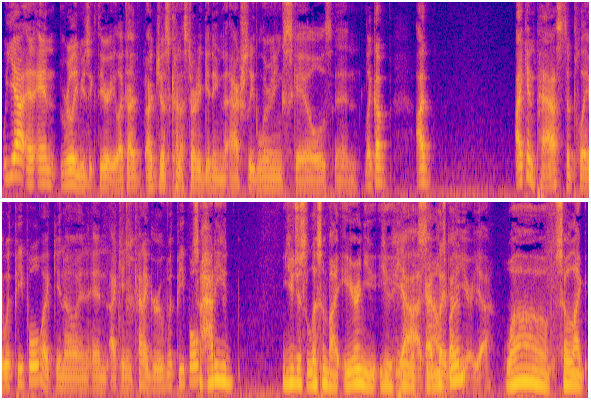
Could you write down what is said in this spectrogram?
Well, yeah, and, and really music theory. Like I I just kind of started getting to actually learning scales and like I've I I can pass to play with people, like you know, and and I can kind of groove with people. so how do you? You just listen by ear and you you hear yeah, what like I sounds play good. by ear. Yeah, Whoa. So like,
